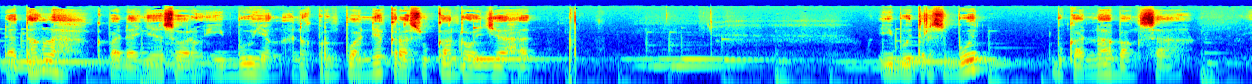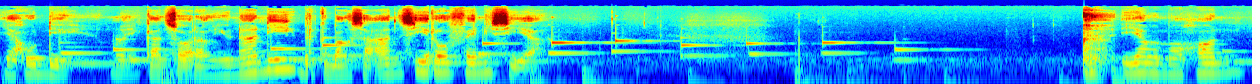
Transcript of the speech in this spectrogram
datanglah kepadanya seorang ibu yang anak perempuannya kerasukan roh jahat. Ibu tersebut bukanlah bangsa Yahudi, melainkan seorang Yunani berkebangsaan Siro-Fenisia. Ia memohon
